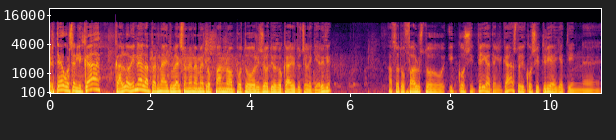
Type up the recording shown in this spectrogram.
Κερτέγο τελικά καλό είναι, αλλά περνάει τουλάχιστον ένα μέτρο πάνω από το οριζόντιο δοκάρι του Τσελεγκερίδη. Αυτό το φάουλ στο 23 τελικά, στο 23 για την ε,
